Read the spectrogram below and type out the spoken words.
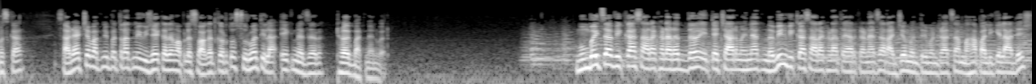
नमस्कार. साडेआठच्या बातमीपत्रात मी विजय कदम आपलं स्वागत करतो. सुरुवातीला एक नजर ठळक बातम्यांवर. मुंबईचा विकास आराखडा रद्द येत्या चार महिन्यात नवीन विकास आराखडा तयार करण्याचा राज्य मंत्रिमंडळाचा महापालिकेला आदेश.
